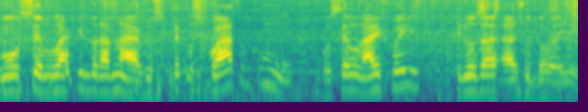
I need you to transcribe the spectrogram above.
com o celular pendurado na árvore, os, os quatro com o celular e foi que nos ajudou aí.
